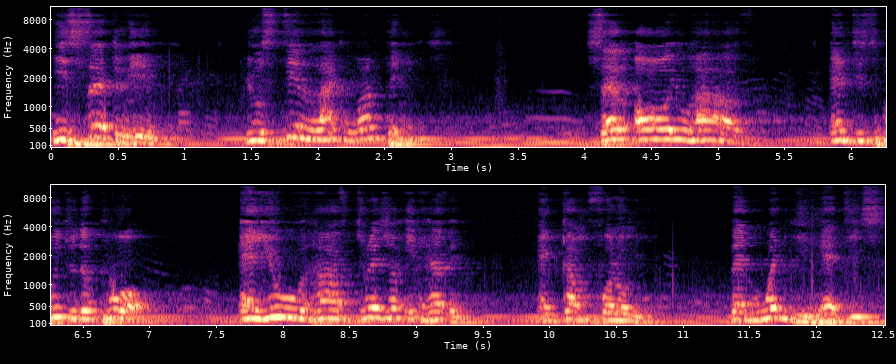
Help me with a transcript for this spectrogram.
he said to him, You still lack one thing. Sell all you have and distribute to the poor, and you will have treasure in heaven. and come follow me. But when he heard this,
